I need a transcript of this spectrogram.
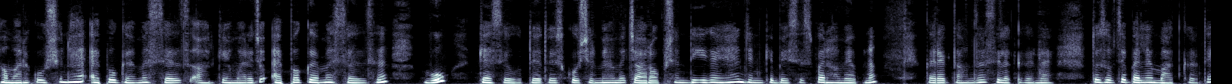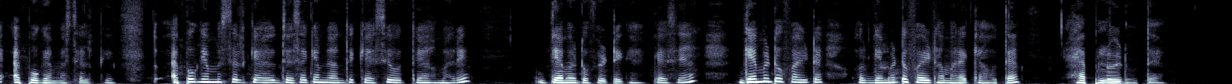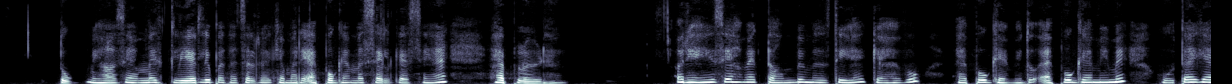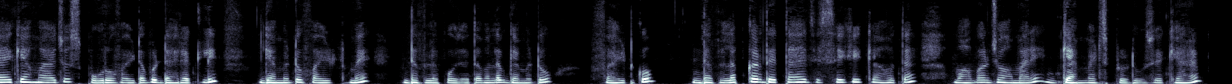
हमारा क्वेश्चन है apogamous cells are के हमारे जो एपोगेमस सेल्स हैं, वो कैसे होते हैं? तो इस क्वेश्चन में हमें चार ऑप्शन दिए गए हैं, जिनके बेसिस पर हमें अपना करेक्ट आंसर सिलेक्ट करना है। तो सबसे पहले हम बात करते हैं एपोगेमस सेल की। तो एपोगेमस सेल क्या है? जैसा कि हम जानते हैं, कैसे होते हैं हमारे गैमेटोफिटिक है। कैसे हैं? गैमेटोफाइट है और गैमेटोफाइट हमारा क्या होता है? हैप्लोइड होता है। तो यहाँ से हमें क्लियरली पता चल रहा है कि हमारे एपोगेमस सेल कैसे हैं हैप्लोइड हैं। और यहीं से हमें एक टर्म भी मिलती है, क्या है वो? एपोगेमी तो एपोगेमी में होता है क्या है कि हमारा जो स्पोरोफाइट है वो डायरेक्टली गैमेटोफाइट में डेवलप हो जाता है। मतलब गैमेटोफाइट को डेवलप कर देता है, जिससे कि क्या होता है, वहाँ पर जो हमारे गैमेट्स प्रोड्यूस है, क्या है?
